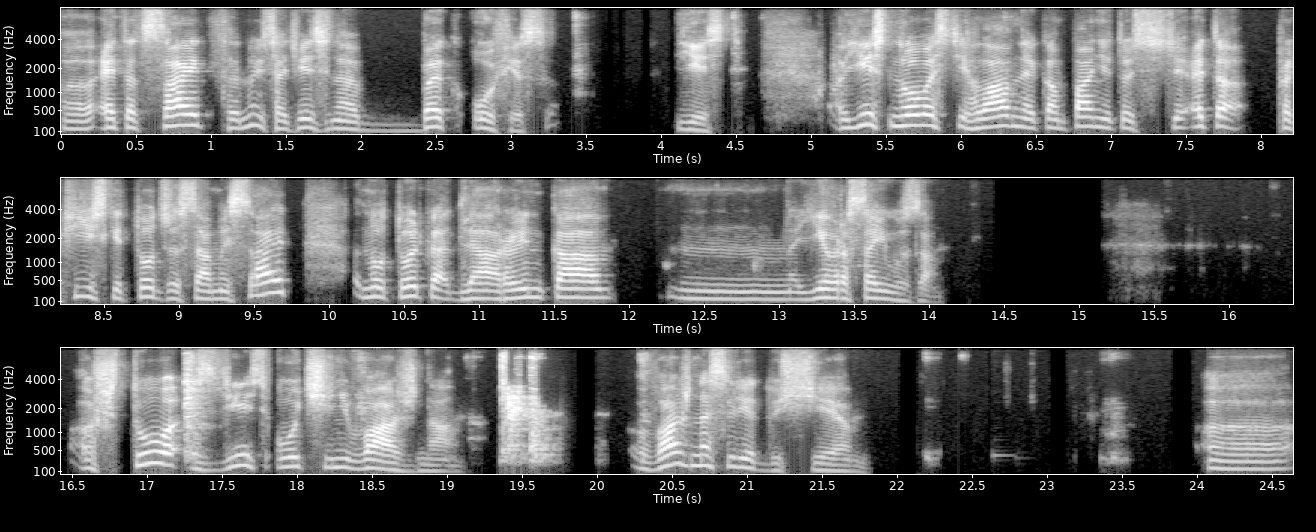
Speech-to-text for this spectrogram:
Э, этот сайт, ну и, соответственно, бэк-офис есть. Есть новости, главные компании, то есть это практически тот же самый сайт, но только для рынка Евросоюза. Что здесь очень важно? Важно следующее. Э,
